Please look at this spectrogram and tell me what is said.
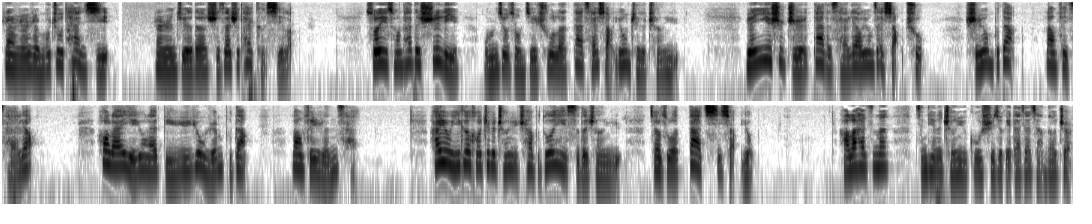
让人忍不住叹息，让人觉得实在是太可惜了。所以从他的诗里，我们就总结出了“大材小用”这个成语，原意是指大的材料用在小处，使用不当，浪费材料；后来也用来比喻用人不当，浪费人才。还有一个和这个成语差不多意思的成语，叫做“大器小用”。好了，孩子们，今天的成语故事就给大家讲到这儿，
